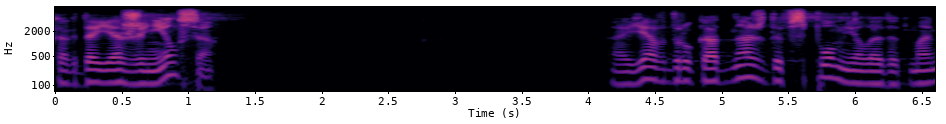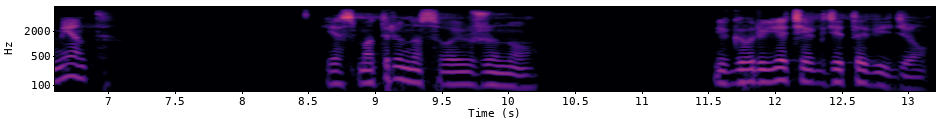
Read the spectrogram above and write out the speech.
когда я женился, я вдруг однажды вспомнил этот момент. Я смотрю на свою жену и говорю, я тебя где-то видел.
